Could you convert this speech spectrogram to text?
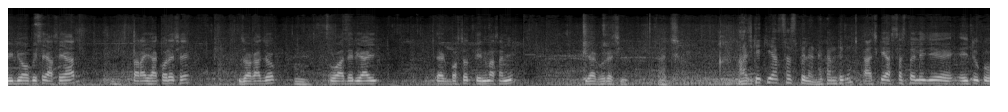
বিডিও অফিসে আসে আর। তারা ইহা করেছে। যোগাযোগ। ওদের ইয়াই এক বছর তিন মাস আমি ইয়া ঘুরেছি। আচ্ছা। আজকে কি আশ্বাস পেলেন এখান থেকে? আজকে আশ্বাস পেলি যে এইটুকু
